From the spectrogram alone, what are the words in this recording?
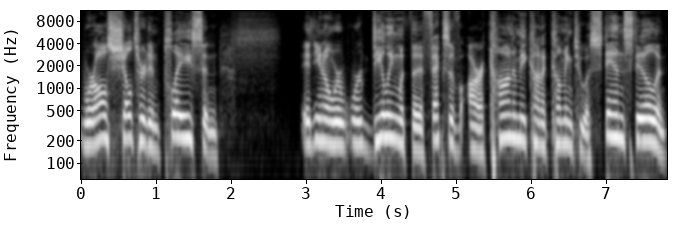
we're all sheltered in place and it, you know, we're, we're dealing with the effects of our economy kind of coming to a standstill. And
